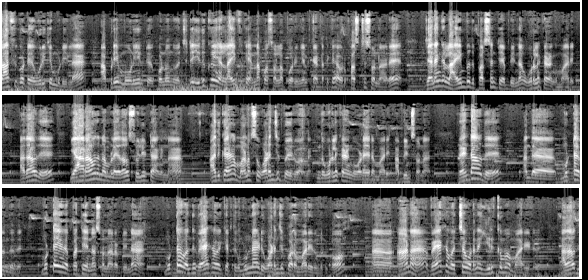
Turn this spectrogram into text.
காஃபி கொட்டையை உரிக்க முடியல. அப்படியே மூணையும் கொண்டு வந்து வச்சுட்டு இதுக்கும் என் லைஃபுக்கு என்னப்பா சொல்ல போறீங்கன்னு கேட்டதுக்கு அவர் ஃபர்ஸ்ட் சொன்னாரு ஜனங்கள் ஐம்பது பர்சன்ட் எப்படின்னா உருளைக்கிழங்கு மாதிரி அதாவது யாராவது நம்மள ஏதாவது சொல்லிட்டாங்கன்னா அதுக்காக மனசு உடஞ்சு போயிருவாங்க இந்த உருளைக்கிழங்கு உடையிற மாதிரி அப்படின்னு சொன்னார். ரெண்டாவது அந்த முட்டை இருந்தது. முட்டையை பத்தி என்ன சொன்னார் அப்படின்னா முட்டை வந்து வேக வைக்கிறதுக்கு முன்னாடி உடஞ்சு போற மாதிரி இருந்திருக்கும். ஆனா வேக வச்ச உடனே இறுக்கமா மாறிடுது. அதாவது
